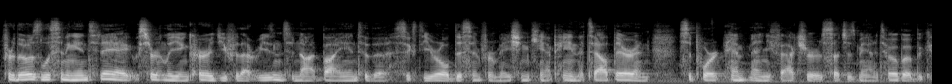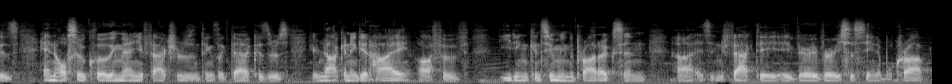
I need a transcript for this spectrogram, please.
for those listening in today, I certainly encourage you for that reason to not buy into the 60 year old disinformation campaign that's out there and support hemp manufacturers such as Manitoba because and also clothing manufacturers and things like that because there's you're not going to get high off of eating consuming the products and uh, it's in fact a, a very very sustainable crop.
